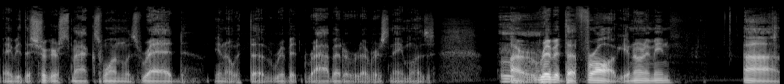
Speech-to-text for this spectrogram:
maybe the Sugar Smacks one was red. You know, with the Ribbit Rabbit or whatever his name was, or Ribbit the Frog. You know what I mean? Uh,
